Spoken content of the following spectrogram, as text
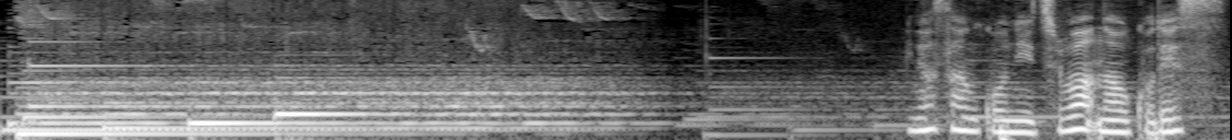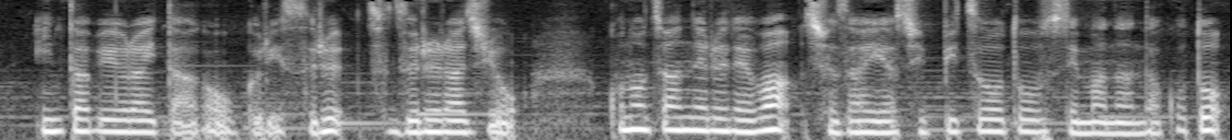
皆さんこんにちは、なおこです。インタビューライターがお送りするつづるラジオ。このチャンネルでは取材や執筆を通して学んだこと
